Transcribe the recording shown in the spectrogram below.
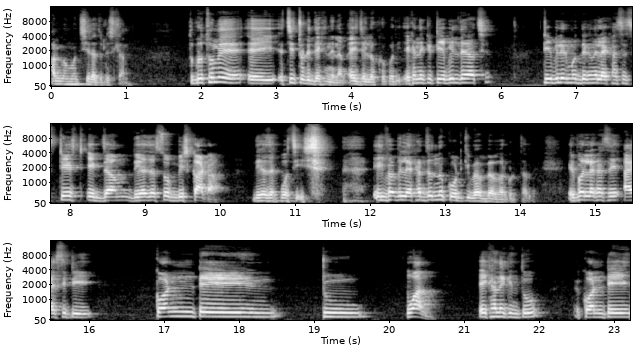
আমি মোহাম্মদ সিরাজুল ইসলাম। তো প্রথমে এই চিত্রটি দেখে নিলাম, এই যে লক্ষ্য করি, এখানে একটি টেবিল দেওয়া আছে। টেবিলের মধ্যে এখানে লেখা আছে, টেস্ট এক্সাম দুই হাজার চব্বিশ কাটা দুই হাজার পঁচিশ। এইভাবে লেখার জন্য কোড কীভাবে ব্যবহার করতে হবে? এরপর লেখা আছে আইসিটি কন্টেন টু ওয়ান এখানে কিন্তু কন্টেন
